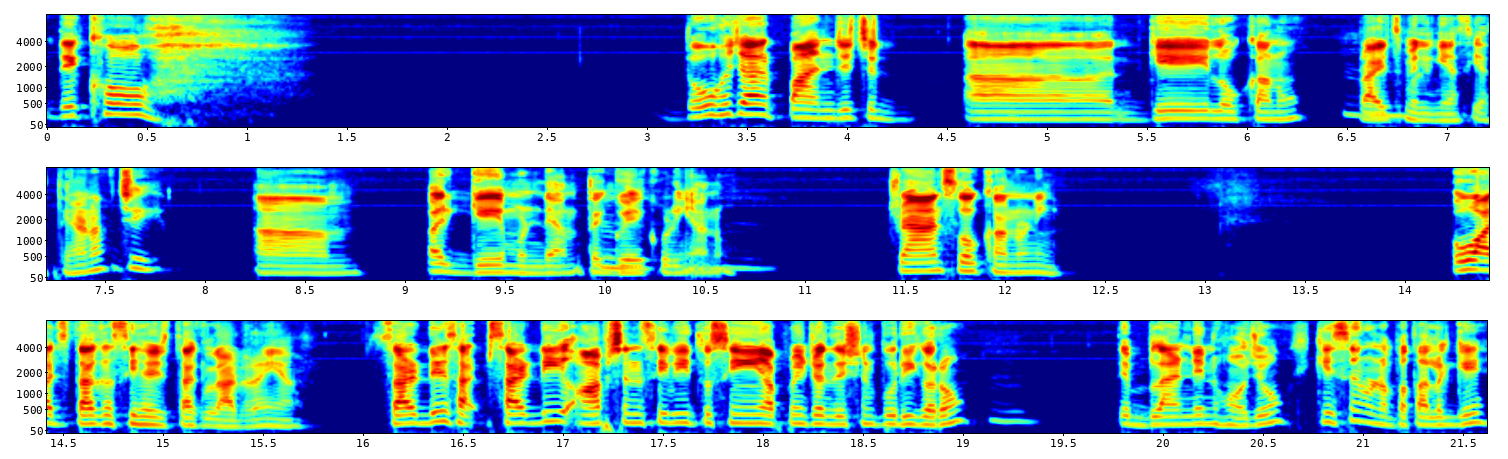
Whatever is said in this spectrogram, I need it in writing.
ਦੇਖੋ 2005 ਚ ਗੇ ਲੋਕਾਂ ਨੂੰ ਰਾਈਟਸ ਮਿਲ ਗਈਆਂ ਸੀ ਇੱਥੇ ਹਨਾ? ਜੀ। ਅਮ ਪਰ ਗੇ ਮੁੰਡਿਆਂ ਨੂੰ ਤੇ ਗੇ ਕੁੜੀਆਂ ਨੂੰ। ਟ੍ਰਾਂਸ ਲੋਕਾਂ ਨੂੰ ਨਹੀਂ। ਉਹ ਅੱਜ ਤੱਕ ਅਸੀਂ ਹਜੇ ਤੱਕ ਲੜ ਰਹੇ ਹਾਂ। ਸਾਡੀ ਸਾਡੀ ਆਪਸ਼ਨ ਸੀ ਵੀ ਤੁਸੀਂ ਆਪਣੀ ਟ੍ਰਾਂਜੀਸ਼ਨ ਪੂਰੀ ਕਰੋ। ਤੇ ਬਲੈਂਡ ਇਨ ਹੋ ਜਾਓ ਕਿ ਕਿਸੇ ਨੂੰ ਨਾ ਪਤਾ ਲੱਗੇ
